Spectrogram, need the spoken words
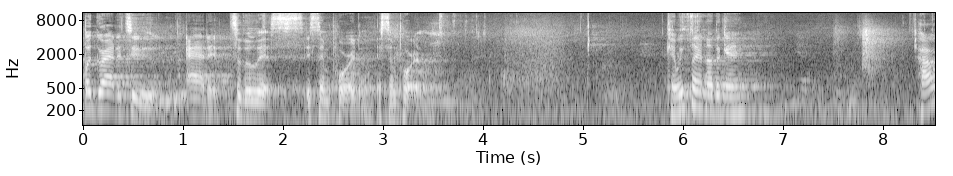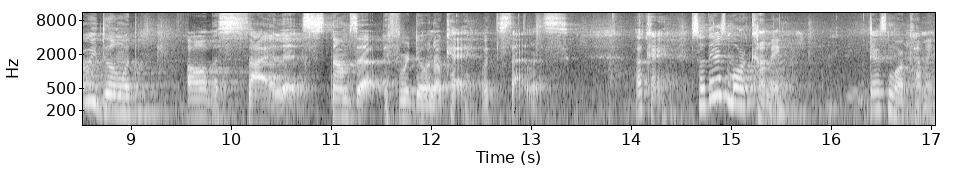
But gratitude added to the list. It's important, it's important. Can we play another game? How are we doing with all the silence? Thumbs up if we're doing okay with the silence. Okay, so there's more coming. There's more coming.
